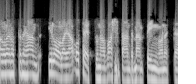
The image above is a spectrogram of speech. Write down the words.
olen ottanut ihan ilolla ja otettuna vastaan tämän pingon, että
